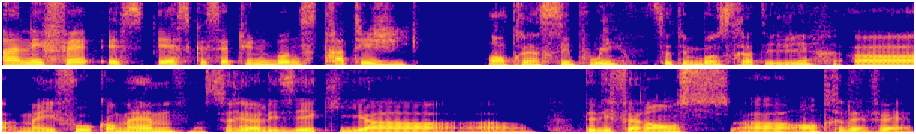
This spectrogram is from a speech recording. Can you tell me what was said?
un effet? Est-ce que c'est une bonne stratégie? En principe, oui c'est une bonne stratégie, euh, mais il faut quand même se réaliser qu'il y a euh, des différences euh, entre les vers.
